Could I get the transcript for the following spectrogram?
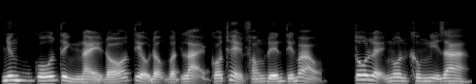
nhưng cố tình này đó tiểu động vật lại có thể phóng đến tiến vào, Tô Lệ Ngôn không nghĩ ra.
